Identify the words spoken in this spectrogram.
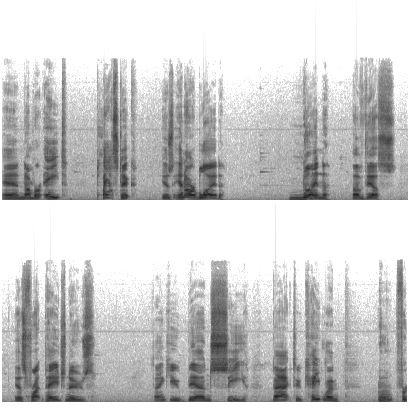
And number eight, plastic is in our blood. None of this is front page news. Thank you, Ben See. Back to Caitlin. For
